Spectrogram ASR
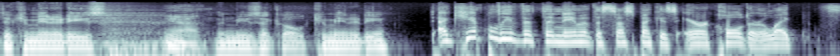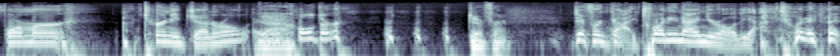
the communities, yeah. the musical community. I can't believe that the name of the suspect is Eric Holder, like former Attorney General Eric Yeah. Holder. Different. different guy, 29 year old. Yeah, 29.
